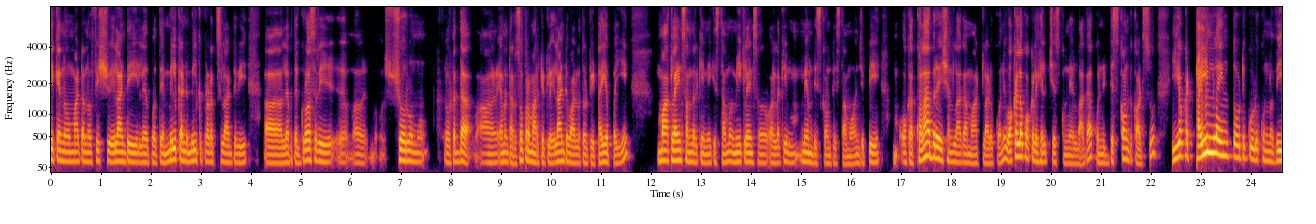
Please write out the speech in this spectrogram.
చికెన్ మటన్ ఫిష్ ఇలాంటి లేకపోతే మిల్క్ అండ్ మిల్క్ ప్రొడక్ట్స్ లాంటివి లేకపోతే గ్రోసరీ షోరూము పెద్ద ఏమంటారు సూపర్ మార్కెట్లు ఇలాంటి వాళ్ళతోటి టైఅప్ అయ్యి మా క్లయింట్స్ అందరికీ మీకు ఇస్తాము మీ క్లయింట్స్ వాళ్ళకి మేము డిస్కౌంట్ ఇస్తాము అని చెప్పి ఒక కొలాబరేషన్ లాగా మాట్లాడుకొని ఒకళ్ళకొకళ్ళు హెల్ప్ చేసుకునేలాగా కొన్ని డిస్కౌంట్ కార్డ్స్ ఈ యొక్క టైం లైన్ తోటి కూడుకున్నవి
